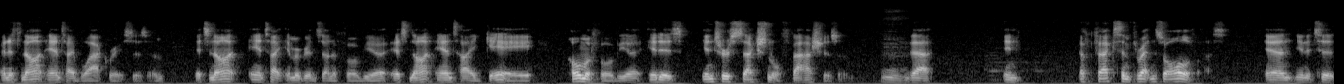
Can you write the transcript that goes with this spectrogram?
and it's not anti black racism it's not anti-immigrant xenophobia. It's not anti-gay homophobia. It is intersectional fascism mm. that in, affects and threatens all of us. And you know, to,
